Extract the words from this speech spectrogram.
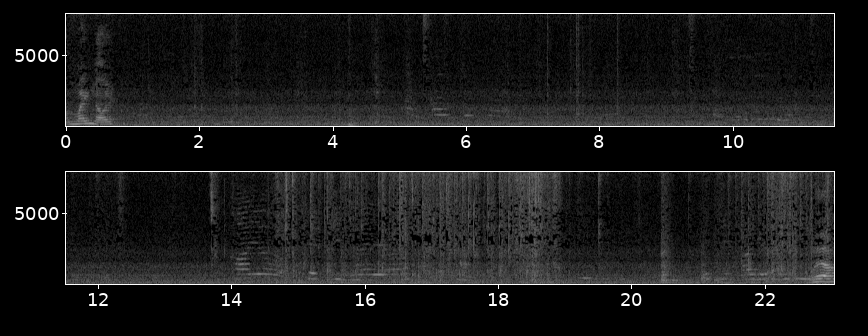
I'm waiting on it. Well,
